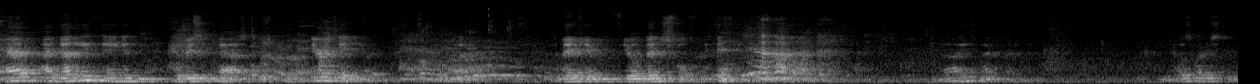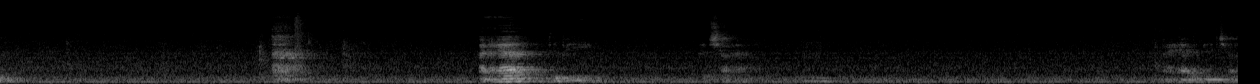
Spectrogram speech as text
had I done anything in the recent past to irritate him, uh, to make him feel vengeful? no, he's my friend. He knows what he's doing. I had to be a child. I had to be a child.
